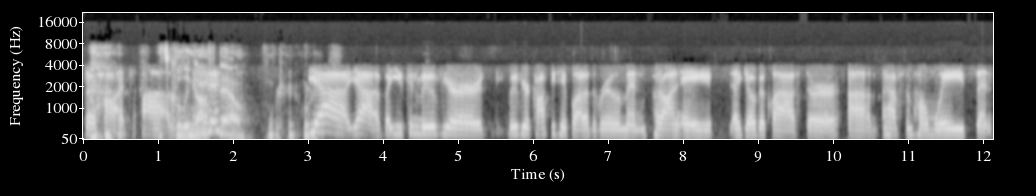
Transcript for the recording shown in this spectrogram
so hot. Um, it's cooling off now yeah, yeah, but you can move your move your coffee table out of the room and put on a a yoga class or um, have some home weights. And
